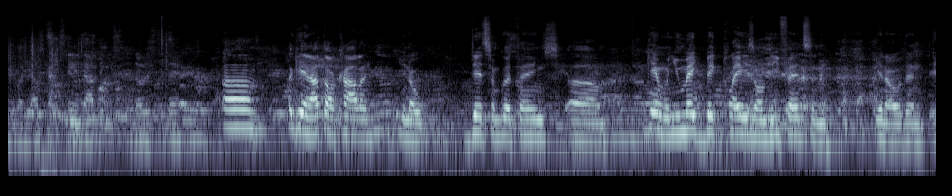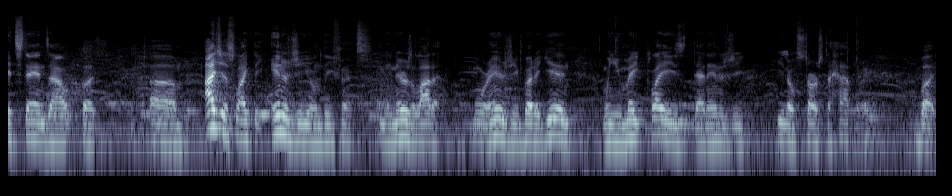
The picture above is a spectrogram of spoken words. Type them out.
Anybody else kind of stand out that you noticed today? Um, again, I thought Colin, you know, did some good things. Um, again, when you make big plays on defense, and you know, then it stands out. But um, I just like the energy on defense. I mean, there's a lot of more energy, but again, when you make plays, that energy, you know, starts to happen. But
